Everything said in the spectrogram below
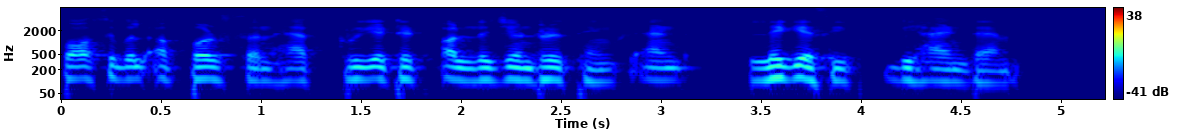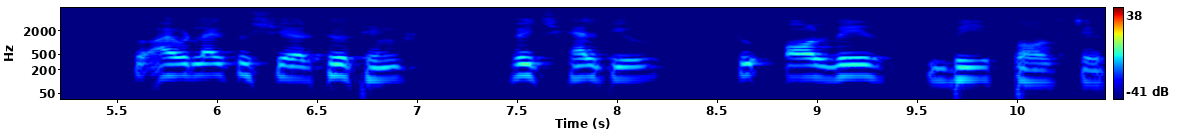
possible a person have created a legendary things and legacy behind them. So i would like to share few things which help you to always be positive.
